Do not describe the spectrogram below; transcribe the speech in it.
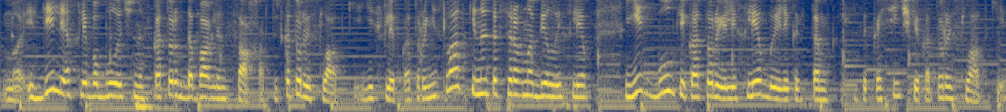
э, изделиях хлебобулочных, в которых добавлен сахар, то есть которые сладкие. Есть хлеб, который не сладкий, но это все равно белый хлеб. Есть булки, которые или хлебы, или как- там какие-то косички, которые сладкие.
